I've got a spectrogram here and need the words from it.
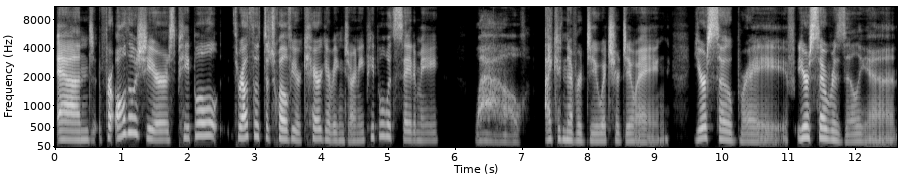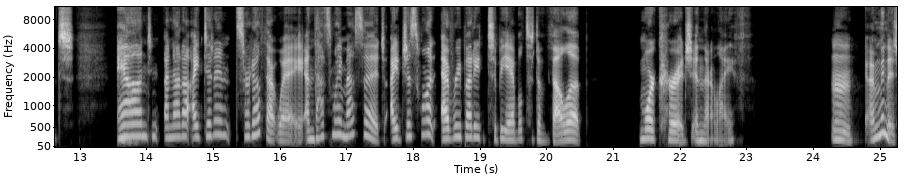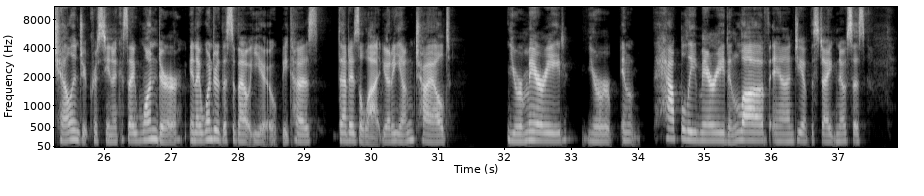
And for all those years, people throughout the 12 year caregiving journey, people would say to me, Wow, I could never do what you're doing. You're so brave. You're so resilient. Mhm. And Anetta, I didn't start out that way. And that's my message. I just want everybody to be able to develop more courage in their life. Mm. I'm going to challenge you, Kristina, because I wonder, and I wonder this about you, because that is a lot. You had a young child, you were married, you're in, happily married in love, and you have this diagnosis.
